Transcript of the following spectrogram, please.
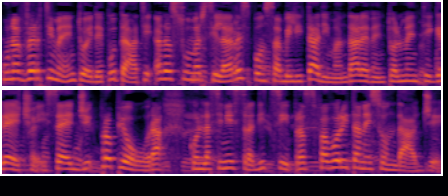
Un avvertimento ai deputati ad assumersi la responsabilità di mandare eventualmente i greci ai seggi proprio ora, con la sinistra di Tsipras favorita nei sondaggi.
